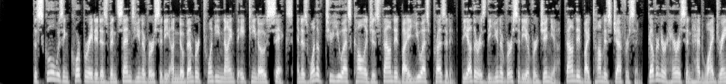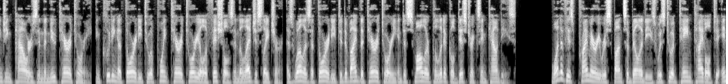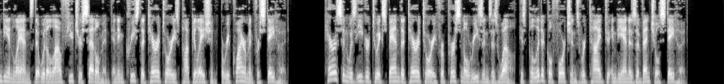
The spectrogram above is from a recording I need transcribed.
The school was incorporated as Vincennes University on November 29, 1806, and is one of two U.S. colleges founded by a U.S. president, the other is the University of Virginia, founded by Thomas Jefferson. Governor Harrison had wide ranging powers in the new territory, including authority to appoint territorial officials and the legislature, as well as authority to divide the territory into smaller political districts and counties. One of his primary responsibilities was to obtain title to Indian lands that would allow future settlement and increase the territory's population, a requirement for statehood. Harrison was eager to expand the territory for personal reasons as well, his political fortunes were tied to Indiana's eventual statehood.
